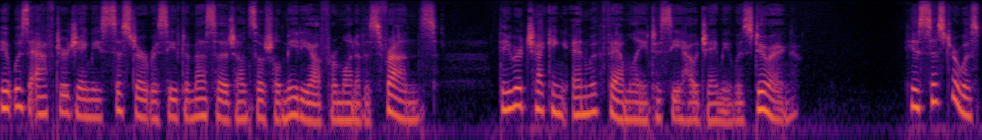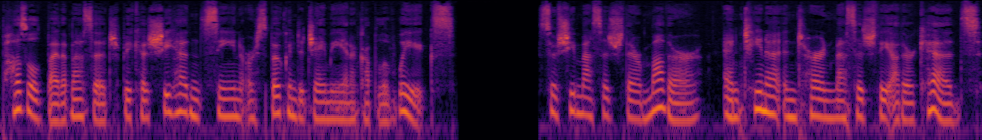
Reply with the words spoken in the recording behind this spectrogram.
It was after Jayme's sister received a message on social media from one of his friends. They were checking in with family to see how Jayme was doing. His sister was puzzled by the message because she hadn't seen or spoken to Jayme in a couple of weeks. So she messaged their mother, and Tina in turn messaged the other kids.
